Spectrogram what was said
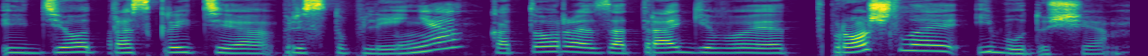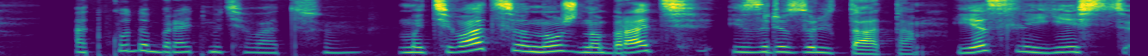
идет раскрытие преступления, которое затрагивает прошлое и будущее. Откуда брать мотивацию? Мотивацию нужно брать из результата. Если есть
